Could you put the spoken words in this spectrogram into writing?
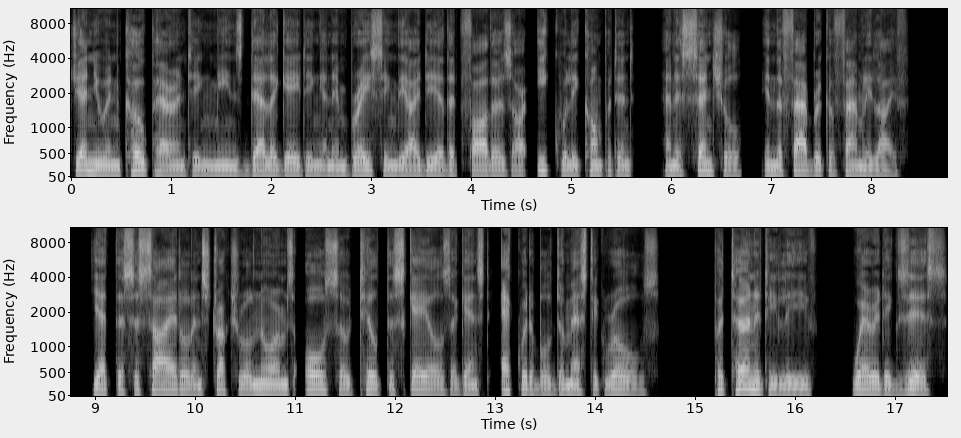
Genuine co parenting means delegating and embracing the idea that fathers are equally competent and essential in the fabric of family life. Yet the societal and structural norms also tilt the scales against equitable domestic roles. Paternity leave, where it exists,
